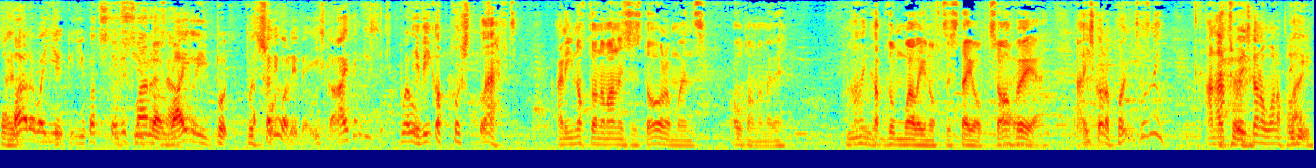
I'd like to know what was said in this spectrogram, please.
Well, And by the way, you, you got Sturridge, you've got out. rightly, But- but but but tell you what, if he's got, I think he's Well- if he got pushed left and he knocked on the manager's door and went, "Hold on a minute, I think I've done well enough to stay up top here." He's got a point, hasn't he? And that's where he's going to want to play.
